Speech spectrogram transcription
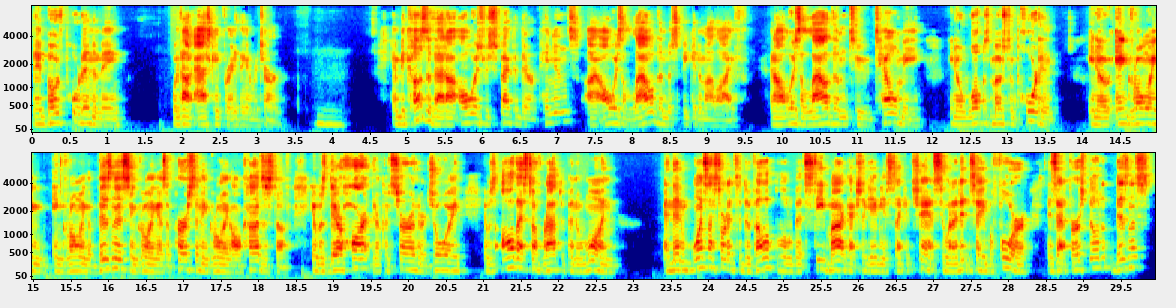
They both poured into me without asking for anything in return. Mm. And because of that, I always respected their opinions. I always allowed them to speak into my life, and I always allowed them to tell me, you know, what was most important, you know, in growing in growing a business and growing as a person and growing all kinds of stuff. It was their heart, their concern, their joy. It was all that stuff wrapped up into one. And then once I started to develop a little bit, Steve Myrick actually gave me a second chance. See, what I didn't tell you before is that first build business,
